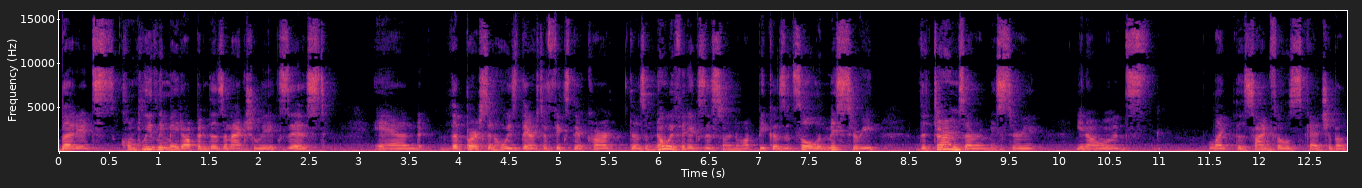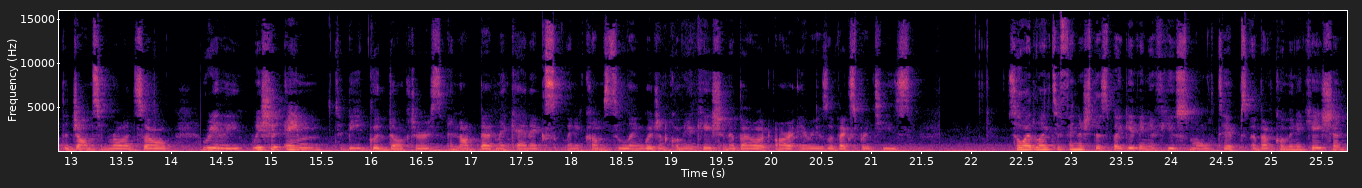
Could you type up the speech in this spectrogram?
but it's completely made up and doesn't actually exist. And the person who is there to fix their car doesn't know if it exists or not because it's all a mystery. The terms are a mystery. You know, it's like the Seinfeld sketch about the Johnson rod. So really, we should aim to be good doctors and not bad mechanics when it comes to language and communication about our areas of expertise. So I'd like to finish this by giving a few small tips about communication.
